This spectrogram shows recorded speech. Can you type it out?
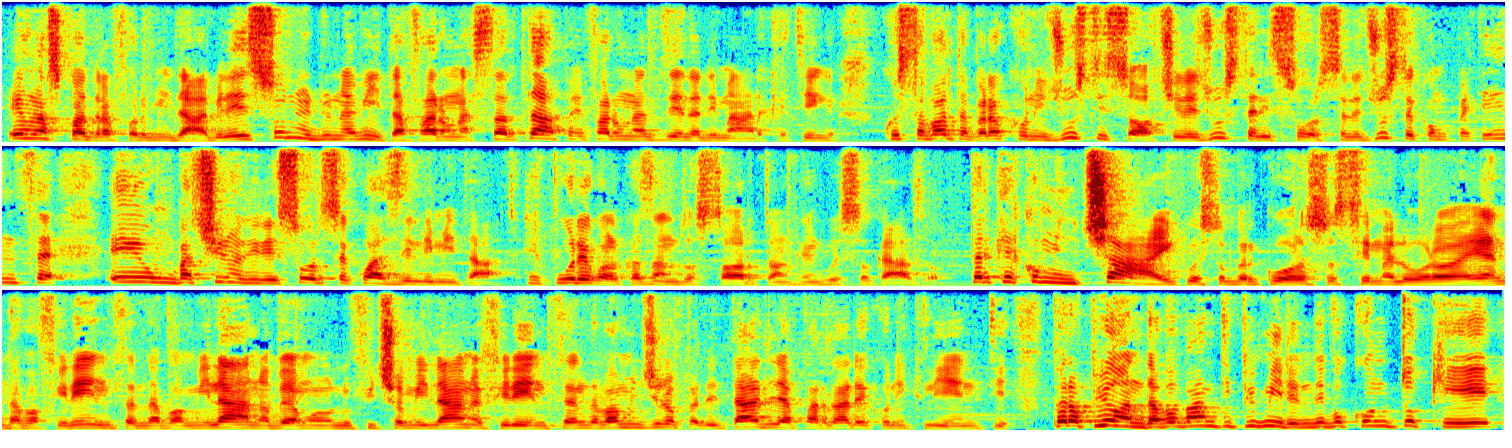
e una squadra formidabile. Il sogno di una vita, fare una startup e fare un'azienda di marketing. Questa volta però con i giusti soci, le giuste risorse, le giuste competenze e un bacino di risorse quasi illimitato. Eppure qualcosa andò storto anche in questo caso. Perché cominciai questo percorso assieme a loro e andavo a Firenze, andavo a Milano, avevamo l'ufficio a Milano e Firenze, andavamo in giro per l'Italia a parlare con i clienti. Però più andavo avanti, più mi rendevo conto che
